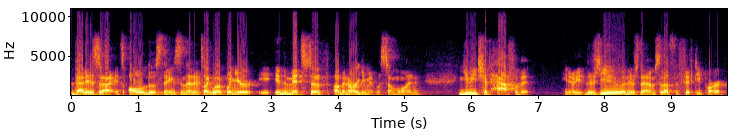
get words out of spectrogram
that is, uh, it's all of those things, and then it's like, look, when you're in the midst of of an argument with someone, you each have half of it you know there's you and there's them so that's the 50 part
